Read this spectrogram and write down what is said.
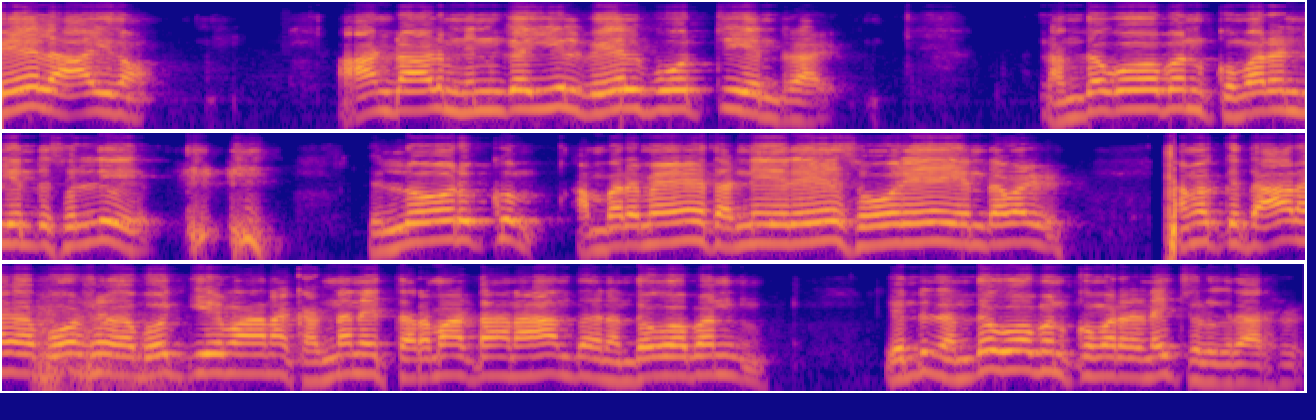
வேல் ஆயுதம். ஆண்டாளும் நின் கையில் வேல் போற்றி என்றாள். நந்தகோபன் குமரன் என்று சொல்லி எல்லோருக்கும் அம்பரமே தண்ணீரே சோரே என்றவள் நமக்கு தாரக போஷக போக்கியமான கண்ணனை தரமாட்டானா அந்த நந்தகோபன் என்று நந்தகோபன் குமரனை சொல்கிறார்கள்.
